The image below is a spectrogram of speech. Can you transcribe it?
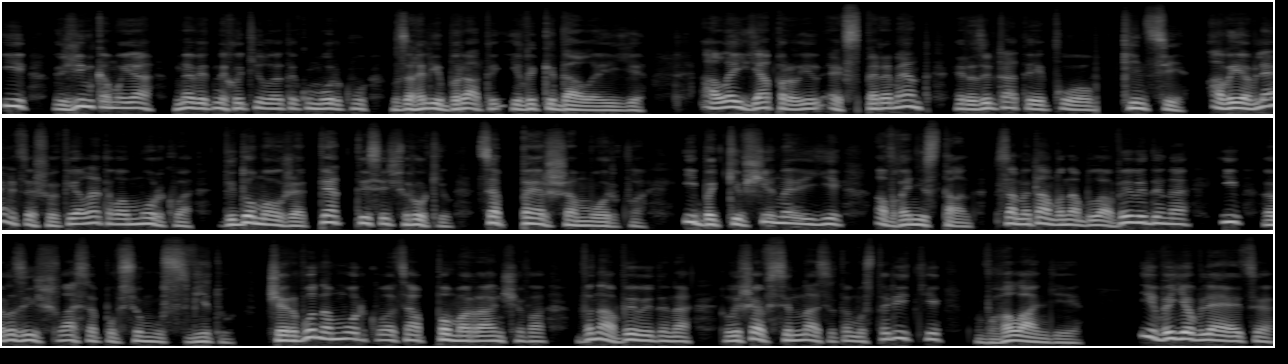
і жінка моя навіть не хотіла таку моркву взагалі брати і викидала її. Але я провів експеримент, результати якого в кінці. А виявляється, що фіолетова морква відома вже 5 тисяч років. Це перша морква, і батьківщина її Афганістан. Саме там вона була виведена і розійшлася по всьому світу. Червона морква, ця помаранчева, вона виведена лише в 17 столітті в Голландії. І виявляється,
